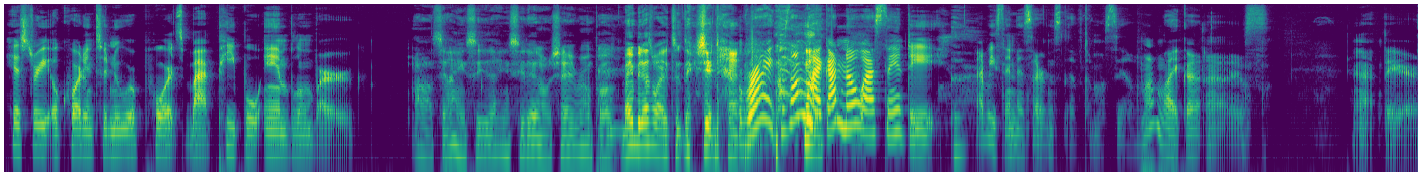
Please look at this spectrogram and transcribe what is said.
history, according to new reports by People and Bloomberg. Oh, see, I ain't see I ain't see that on the Shade Room post. Maybe that's why he took that shit down. Right, because I'm like, I know I sent it. I be sending certain stuff to myself. And I'm like, uh, uh it's not there.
